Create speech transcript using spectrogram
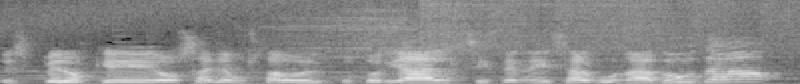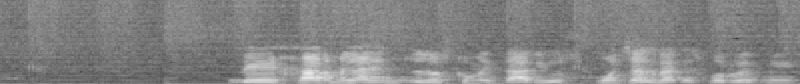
Espero que os haya gustado el tutorial. Si tenéis alguna duda, dejármela en los comentarios. Muchas gracias por verme.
